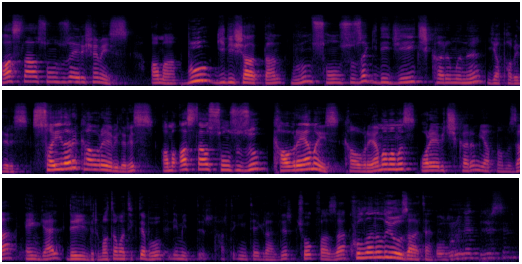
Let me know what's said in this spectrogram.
asla sonsuza erişemeyiz. Ama bu gidişattan bunun sonsuza gideceği çıkarımını yapabiliriz. Sayıları kavrayabiliriz ama asla sonsuzu kavrayamayız. Kavrayamamamız oraya bir çıkarım yapmamıza engel değildir. Matematikte bu limittir, artık integraldir. Çok fazla kullanılıyor zaten. Olduğunu net bilirsin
